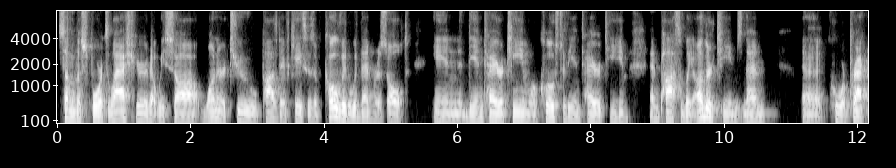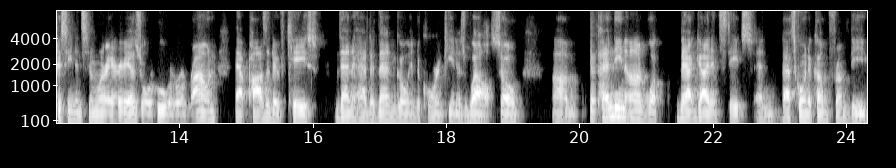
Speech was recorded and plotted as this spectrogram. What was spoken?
some of the sports last year that we saw one or two positive cases of COVID would then result in the entire team or close to the entire team and possibly other teams then uh, who were practicing in similar areas or who were around that positive case then had to then go into quarantine as well. So um, depending on what that guidance states, and that's going to come from the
